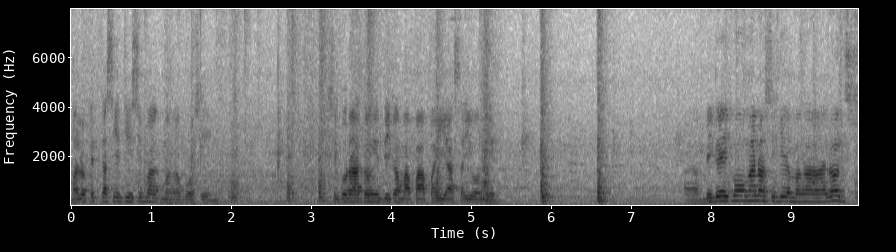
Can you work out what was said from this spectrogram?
Malupit kasi GC Mag mga bossing. Siguradong hindi ka mapapahiya sa unit. Ah, bigay ko ng ano, sige mga lods.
